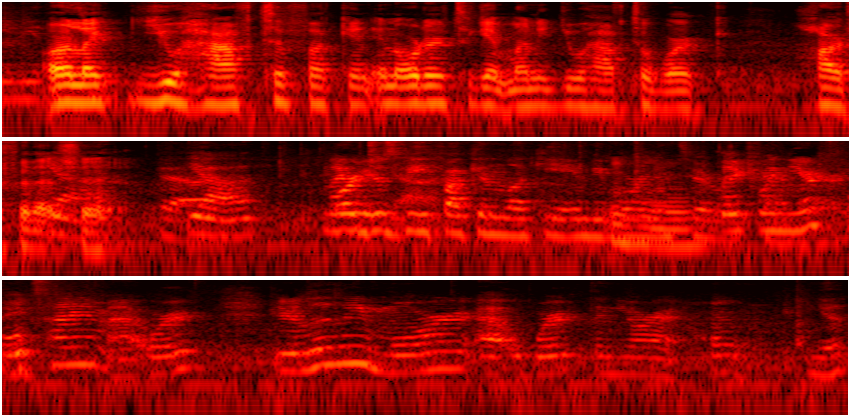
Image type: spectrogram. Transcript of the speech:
you need. Or this- like you have to fucking in order to get money, you have to work hard for that Yeah. shit. yeah. Yeah, Like, or when- just be fucking lucky and be born Mhm. into a like when you're full time at work, you're literally more at work than you are at home. Yep.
